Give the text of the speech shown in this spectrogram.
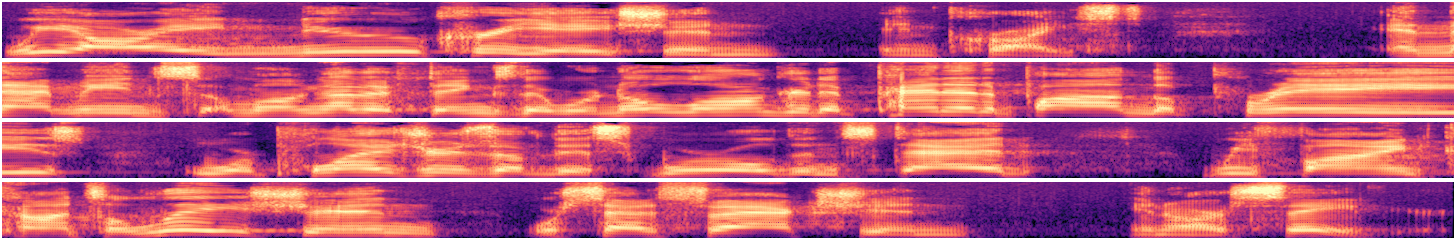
we are a new creation in Christ. And that means, among other things, that we're no longer dependent upon the praise or pleasures of this world. Instead, we find consolation or satisfaction in our Savior.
